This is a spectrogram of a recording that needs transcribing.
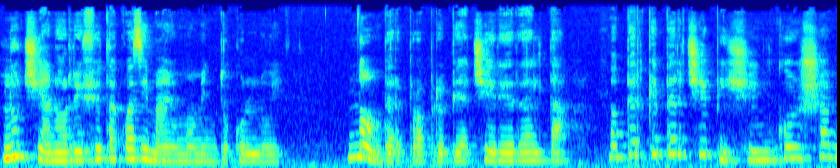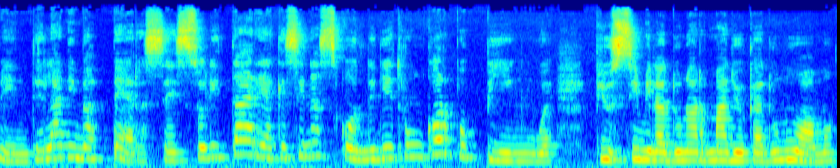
Lucia non rifiuta quasi mai un momento con lui. Non per proprio piacere in realtà, ma perché percepisce inconsciamente l'anima persa e solitaria che si nasconde dietro un corpo pingue, più simile ad un armadio che ad un uomo,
